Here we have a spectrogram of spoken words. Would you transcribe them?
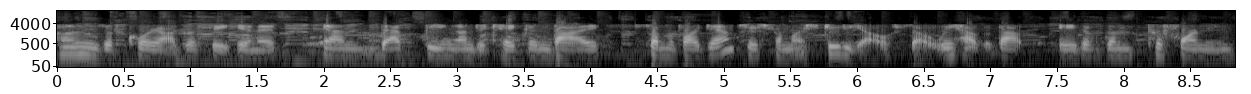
tons of choreography in it. And that's being undertaken by some of our dancers from our studio. So we have about eight of them performing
